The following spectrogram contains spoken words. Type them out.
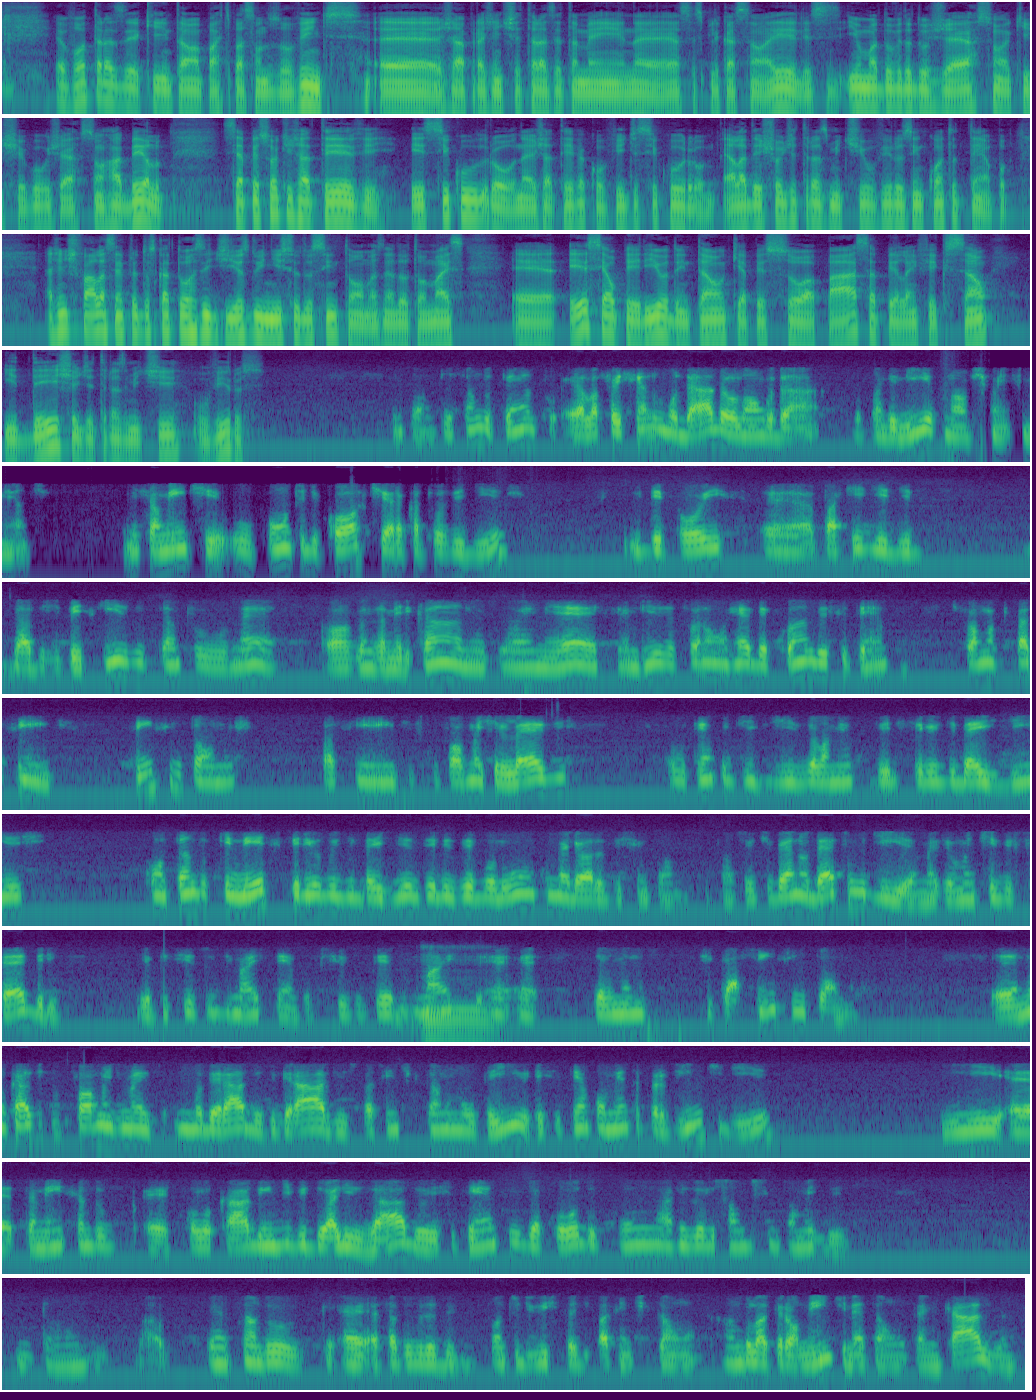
Eu vou trazer aqui então a participação dos ouvintes, é, já para a gente trazer também né, essa explicação a eles. E uma dúvida do Gerson aqui chegou, o Gerson Rabelo. Se a pessoa que já teve e se curou, né, já teve a Covid e se curou, ela deixou de transmitir o vírus em quanto tempo? A gente fala sempre dos 14 dias do início dos sintomas, né, doutor? Mas é, esse é o período então que a pessoa passa pela infecção e deixa de transmitir o vírus? Então, a questão do tempo, ela foi sendo mudada ao longo da, da pandemia com novos conhecimentos. Inicialmente, o ponto de corte era 14 dias e depois, é, a partir de, de dados de pesquisa, tanto né, órgãos americanos, OMS, Anvisa, foram readequando esse tempo, de forma que pacientes sem sintomas, pacientes com formas leves, o tempo de, de isolamento deles seria de 10 dias, contando que nesse período de 10 dias eles evoluam com melhora dos sintomas. Então, se eu estiver no décimo dia, mas eu mantive febre, eu preciso de mais tempo, eu preciso ter mais, hum. é, é, pelo menos, ficar sem sintomas. É, no caso de formas mais moderadas e graves, pacientes que estão no UTI, esse tempo aumenta para 20 dias e é, também sendo é, colocado, individualizado esse tempo de acordo com a resolução dos sintomas deles. Então, pensando é, essa dúvida do ponto de vista de pacientes que estão ambulatorialmente, né, estão, estão em casa,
